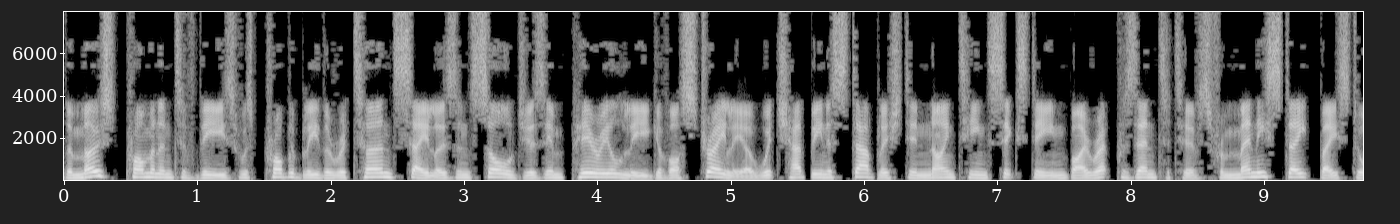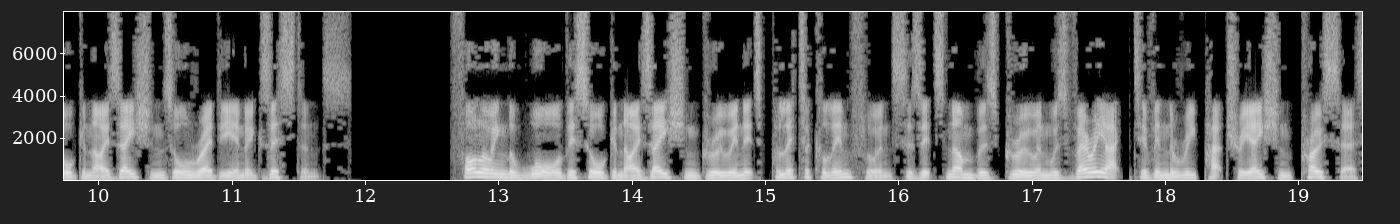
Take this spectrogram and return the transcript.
The most prominent of these was probably the Returned Sailors and Soldiers Imperial League of Australia which had been established in 1916 by representatives from many state-based organisations already in existence. Following the war this organization grew in its political influence as its numbers grew and was very active in the repatriation process,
